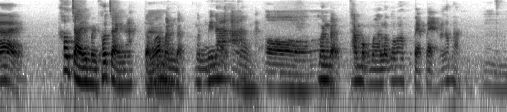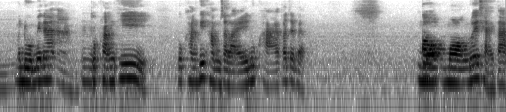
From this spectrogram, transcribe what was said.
ได้ เข้าใจมันเข้าใจนะ แต่ว่าอ่ามัมันแบบมันไม่น่าอ่านอะอ๋อมันแบบทำออกมาแล้วก็แปะๆแล้วก็แบบอืมมันดูไม่น่าอ่านอืมทุกครั้งที่ทุกครั้งที่ทำสไลด์ลูกค้าก็จะแบบ มเอาองมองด้วยสายตา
